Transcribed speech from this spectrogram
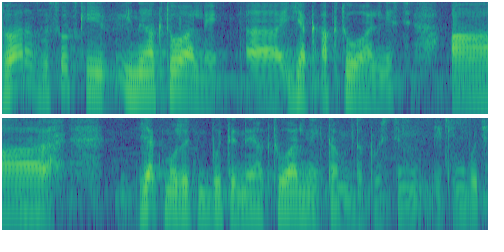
Зараз Висоцький і не актуальний е, як актуальність. А як може бути не актуальний там, допустим, який-небудь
